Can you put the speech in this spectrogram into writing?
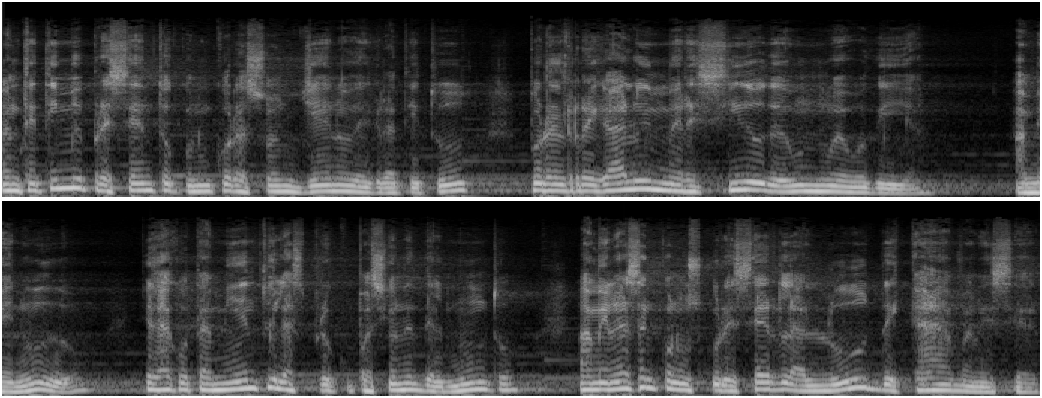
ante ti me presento con un corazón lleno de gratitud por el regalo inmerecido de un nuevo día. A menudo, el agotamiento y las preocupaciones del mundo amenazan con oscurecer la luz de cada amanecer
